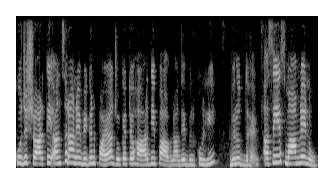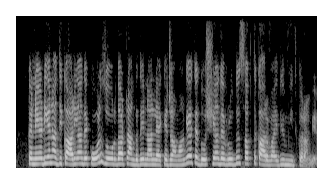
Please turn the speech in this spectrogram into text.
ਕੁਝ ਸ਼ਰਾਰਤੀ ਅਨਸਰਾਂ ਨੇ ਵਿਘਨ ਪਾਇਆ, ਜੋ ਕਿ ਤਿਉਹਾਰ ਦੀ ਭਾਵਨਾ ਦੇ ਬਿਲਕੁਲ ਹੀ ਵਿਰੁੱਧ ਹੈ। ਅਸੀਂ ਇਸ ਮਾਮਲੇ ਨੂੰ ਕੈਨੇਡੀਅਨ ਅਧਿਕਾਰੀਆਂ ਦੇ ਕੋਲ ਜ਼ੋਰਦਾਰ ਢੰਗ ਦੇ ਨਾਲ ਲੈ ਕੇ ਜਾਵਾਂਗੇ ਅਤੇ ਦੋਸ਼ੀਆਂ ਦੇ ਵਿਰੁੱਧ ਸਖਤ ਕਾਰਵਾਈ ਦੀ ਉਮੀਦ ਕਰਾਂਗੇ।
